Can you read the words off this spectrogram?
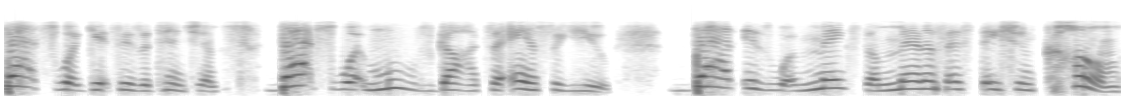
That's what gets his attention. That's what moves God to answer you. That is what makes the manifestation come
